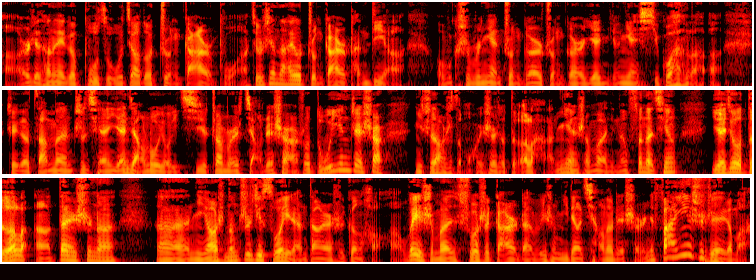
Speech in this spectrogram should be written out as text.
啊，而且他那个部族叫做准噶尔部啊，就是现在还有准噶尔盆地啊。我们是不是念准噶尔？准噶尔也已经念习惯了啊。这个咱们之前演讲录有一期专门讲这事儿，说读音这事儿，你知道是怎么回事就得了啊。念什么你能分得清也就得了啊。但是呢，呃，你要是能知其所以然，当然是更好啊。为什么说是噶尔丹？为什么一定要强调这事儿？人家发音是这个嘛，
